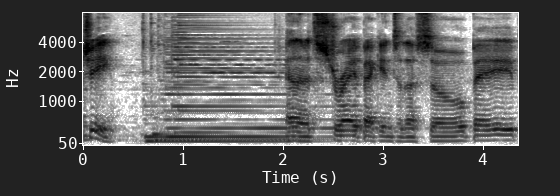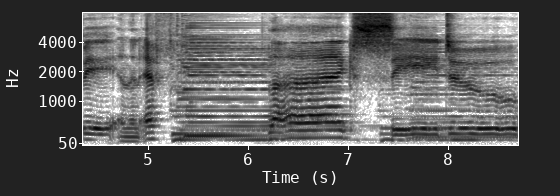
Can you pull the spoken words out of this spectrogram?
G. And then it's straight back into the so baby, and then F, like C do,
